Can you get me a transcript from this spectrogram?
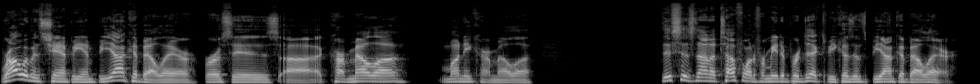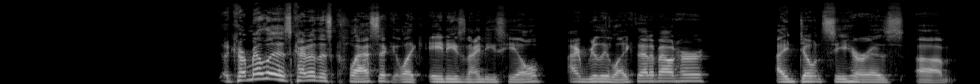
Raw Women's Champion Bianca Belair versus uh, Carmella, Money Carmella. This is not a tough one for me to predict because it's Bianca Belair. Uh, Carmella is kind of this classic like 80s 90s heel. I really like that about her. I don't see her as um,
